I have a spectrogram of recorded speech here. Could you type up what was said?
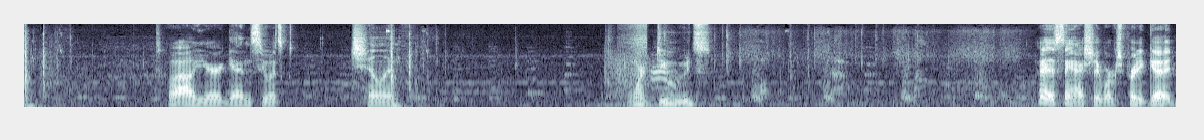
Let's go out here again, see what's chilling. More dudes. Hey, this thing actually works pretty good.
